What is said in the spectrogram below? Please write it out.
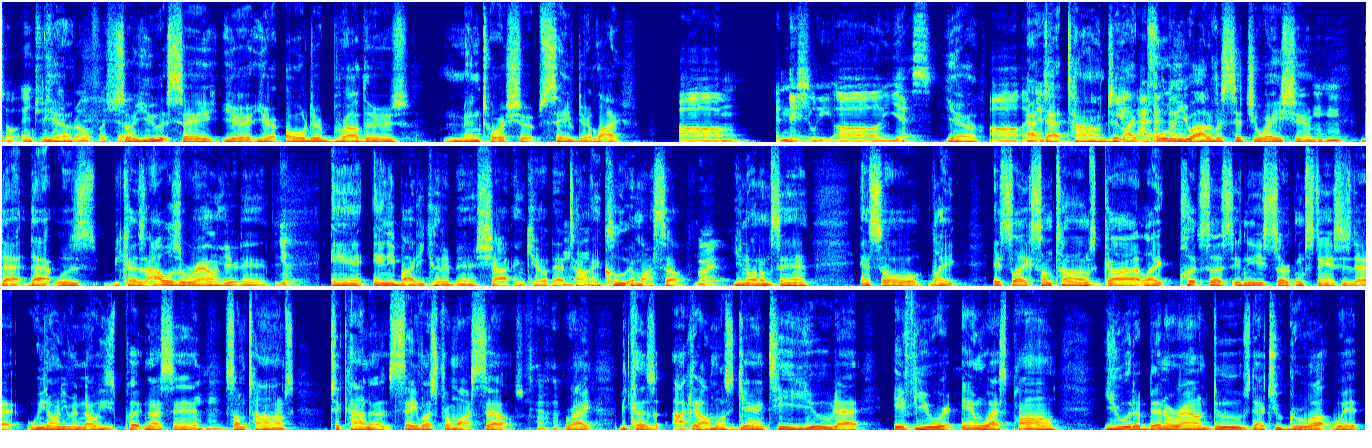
So interesting, bro, for sure. So you would say your your older brother's mentorship saved your life. Um, initially, uh, yes. Yeah. Uh, at that time, just Yeah, like pulling you out of a situation that that was because I was around here then. Yeah. And anybody could have been shot and killed that time, including myself. Right. You know what I'm saying? And so like it's like sometimes God like puts us in these circumstances that we don't even know he's putting us in sometimes to kind of save us from ourselves, right? Because I could almost guarantee you that if you were in West Palm, you would have been around dudes that you grew up with,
